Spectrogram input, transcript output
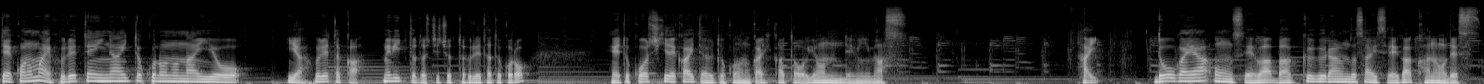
で、この前触れていないところの内容、いや、触れたか。メリットとしてちょっと触れたところ、えっ、ー、と、公式で書いてあるところの書き方を読んでみます。はい。動画や音声はバックグラウンド再生が可能です。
